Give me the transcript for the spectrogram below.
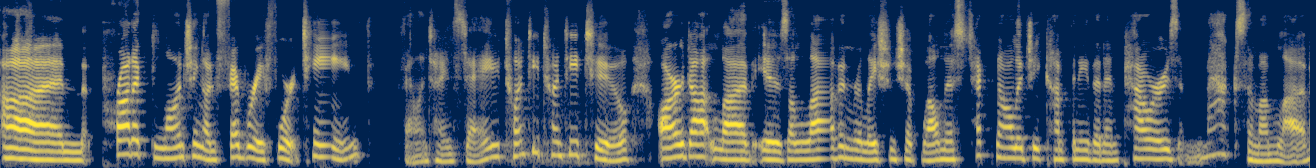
Um, product launching on February 14th. Valentine's Day 2022. R. Love is a love and relationship wellness technology company that empowers maximum love,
